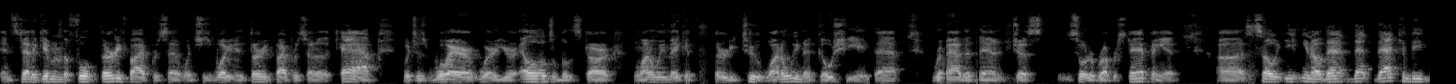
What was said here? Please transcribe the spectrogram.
instead of giving them the full 35%, which is what 35% of the cap, which is where, where you're eligible to start. Why don't we make it 32? Why don't we negotiate that rather than just sort of rubber stamping it? Uh, so, you know, that, that, that can be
